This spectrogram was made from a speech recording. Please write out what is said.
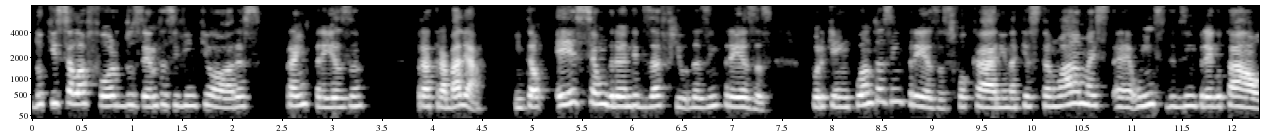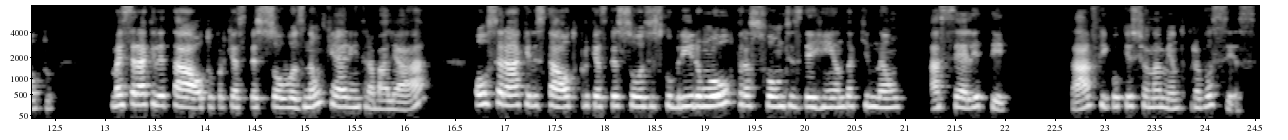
do que se ela for 220 horas para a empresa para trabalhar. Então, esse é um grande desafio das empresas, porque enquanto as empresas focarem na questão, ah, mas é, o índice de desemprego está alto, mas será que ele está alto porque as pessoas não querem trabalhar? Ou será que ele está alto porque as pessoas descobriram outras fontes de renda que não a CLT? Tá? Fica o questionamento para vocês.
